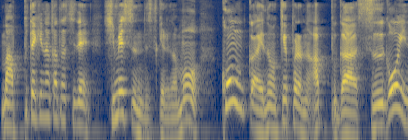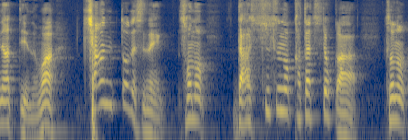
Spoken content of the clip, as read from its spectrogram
マップ的な形で示すんですけれども、今回のケプラのアップがすごいなっていうのは、ちゃんとですね、その脱出の形とか、その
